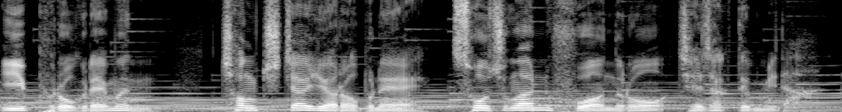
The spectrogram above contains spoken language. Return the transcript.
이 프로그램은 청취자 여러분의 소중한 후원으로 제작됩니다.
